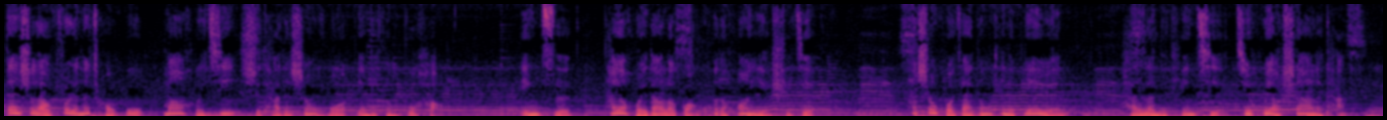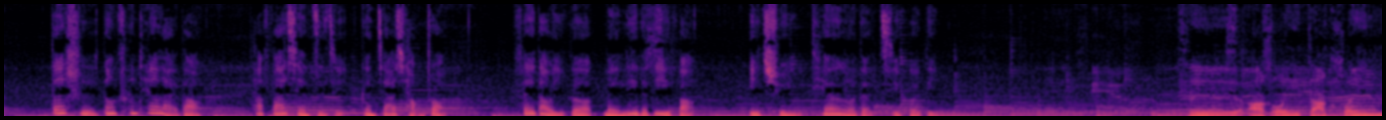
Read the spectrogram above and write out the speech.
但是老妇人的宠物猫和鸡使他的生活变得很不好，因此他又回到了广阔的荒野世界。他生活在冬天的边缘，寒冷的天气几乎要杀了他。但是当春天来到，他发现自己更加强壮，飞到一个美丽的地方，一群天鹅的集合地。The ugly duckling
